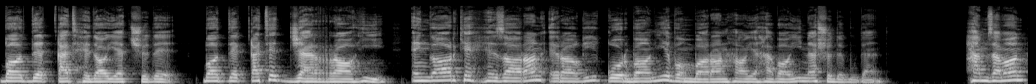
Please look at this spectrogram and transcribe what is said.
با دقت هدایت شده با دقت جراحی انگار که هزاران عراقی قربانی های هوایی نشده بودند. همزمان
